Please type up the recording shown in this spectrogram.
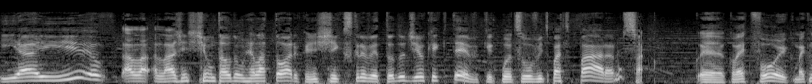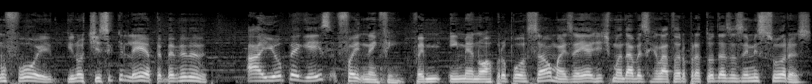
E aí, eu, lá, lá a gente tinha um tal de um relatório que a gente tinha que escrever todo dia o que que teve, que quantos ouvintes participaram, um saco. É, como é que foi, como é que não foi, que notícia que lê. Aí eu peguei, foi, enfim, foi em menor proporção, mas aí a gente mandava esse relatório pra todas as emissoras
